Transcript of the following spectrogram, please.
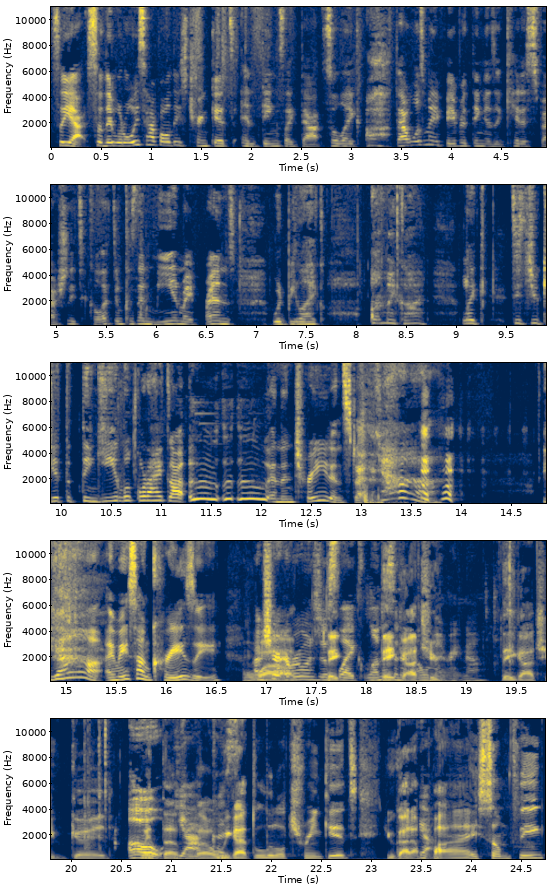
So yeah, so they would always have all these trinkets and things like that. So like, oh, that was my favorite thing as a kid, especially to collect them, because then me and my friends would be like, "Oh my god, like, did you get the thingy? Look what I got! Ooh, ooh, ooh!" And then trade and stuff. Yeah, Yeah, I may sound crazy. I'm sure everyone's just they- like they Lena's got you. right now. They got you good. Oh, with the yeah, low. We got the little trinkets. You gotta Yeah. buy something.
